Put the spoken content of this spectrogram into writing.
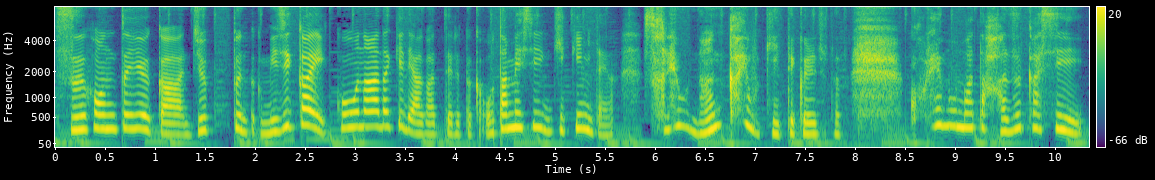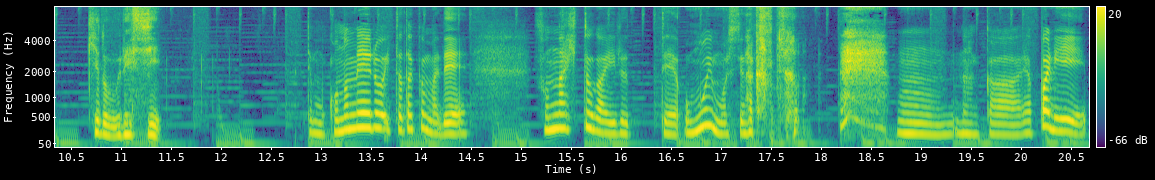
数本というか、10分とか短いコーナーだけで上がってるとか、お試し聞きみたいな。それを何回も聞いてくれてた。これもまた恥ずかしいけど嬉しい。でもこのメールをいただくまで、そんな人がいるって思いもしてなかった うんなんかやっぱり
